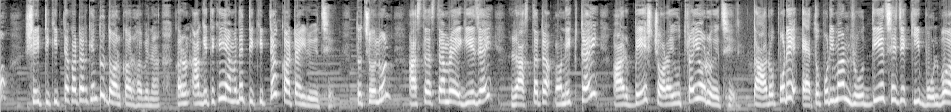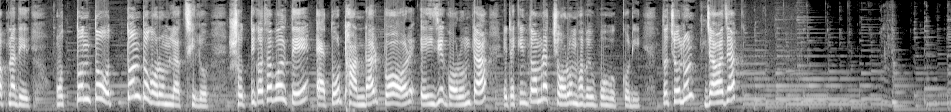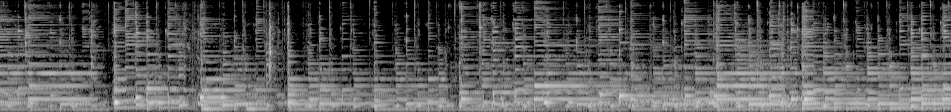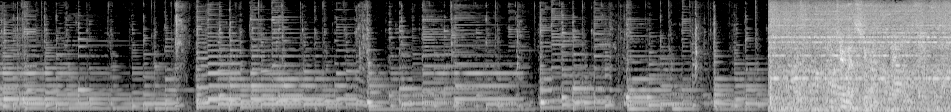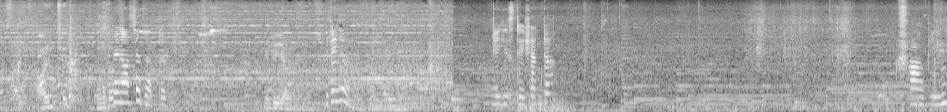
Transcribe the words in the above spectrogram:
সেই টিকিটটা কাটার কিন্তু দরকার হবে না কারণ আগে থেকেই আমাদের টিকিটটা কাটাই রয়েছে তো চলুন আস্তে আস্তে আমরা এগিয়ে যাই রাস্তাটা অনেকটাই আর বেশ চড়াই উতরাইও রয়েছে তার ওপরে এত পরিমাণ রোদ দিয়েছে যে কি বলবো আপনাদের অত্যন্ত অত্যন্ত গরম লাগছিল সত্যি কথা বলতে এত ঠান্ডার পর এই যে গরমটা এটা কিন্তু আমরা চরমভাবে উপভোগ করি তো চলুন যাওয়া যাক লাইন আসছে তো একটা এটাই যাবে এটাই যাবে এই যে স্টেশনটা ফ্রাঙ্কলিন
